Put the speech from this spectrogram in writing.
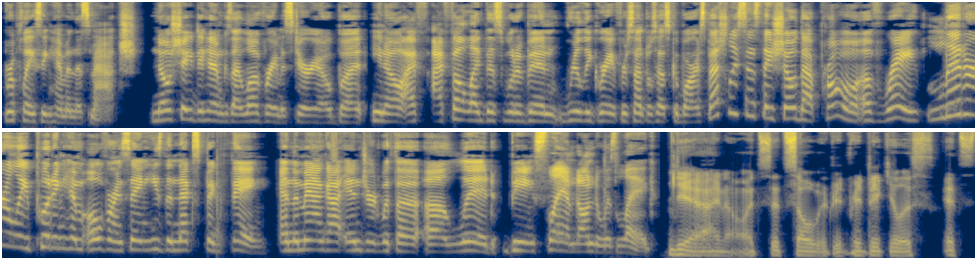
replacing him in this match. No shade to him because I love Rey Mysterio, but you know, I, I felt like this would have been really great for Santos Escobar, especially since they showed that promo of Rey literally putting him over and saying he's the next big thing. And the man got injured with a, a lid being slammed onto his leg. Yeah, I know. It's it's so ri- ridiculous. It's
